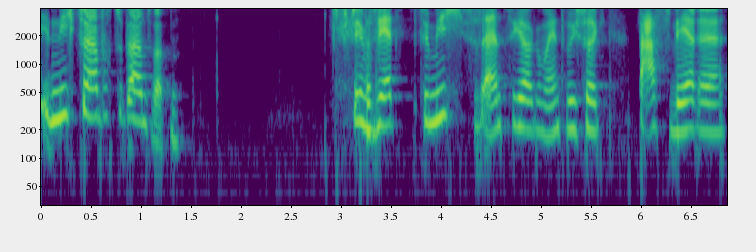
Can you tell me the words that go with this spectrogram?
nicht so einfach zu beantworten. Stimmt. Das wäre jetzt für mich das einzige Argument, wo ich sage, das wäre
